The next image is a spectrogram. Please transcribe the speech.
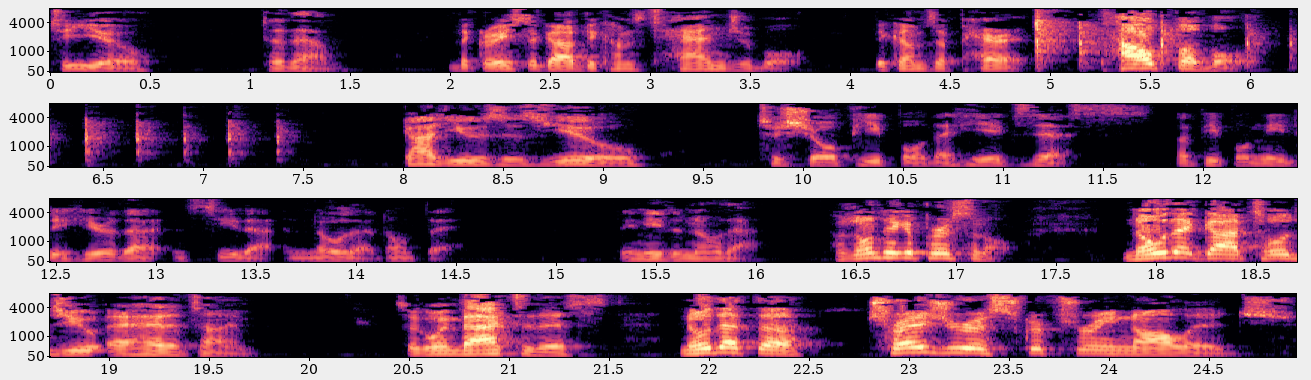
to you, to them. The grace of God becomes tangible, becomes apparent, palpable. God uses you to show people that he exists. But people need to hear that and see that and know that, don't they? They need to know that. So don't take it personal. Know that God told you ahead of time. So going back to this, know that the treasure of scriptural knowledge,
